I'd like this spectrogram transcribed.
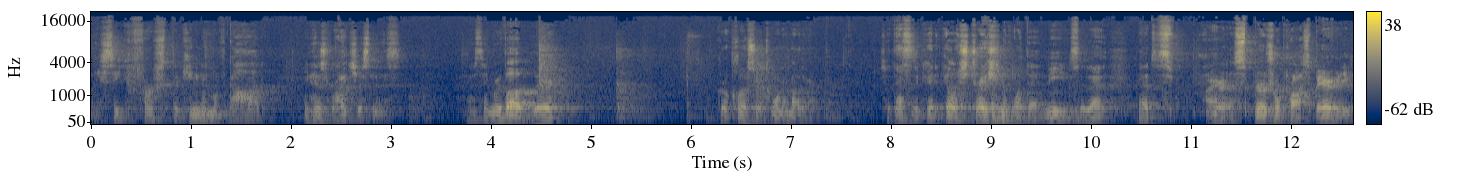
They seek first the kingdom of God and his righteousness. As they move up, they grow closer to one another. So that's a good illustration of what that means. So that that's spiritual prosperity,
